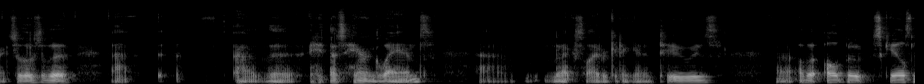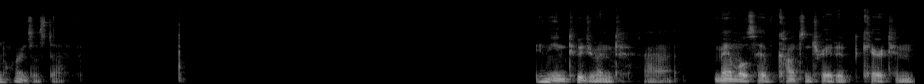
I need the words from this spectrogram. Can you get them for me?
Right, so those are the uh, uh, the that's hair and glands. Uh, the next slide we're going to get into is uh, about all about scales and horns and stuff. In the integument, uh, mammals have concentrated keratin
